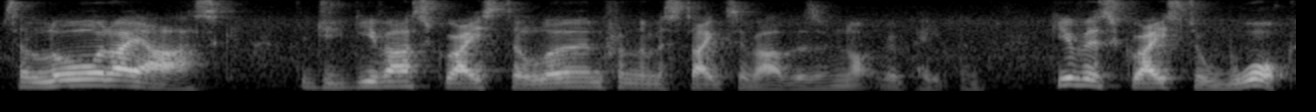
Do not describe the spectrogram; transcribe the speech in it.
So, Lord, I ask would you give us grace to learn from the mistakes of others and not repeat them? Give us grace to walk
